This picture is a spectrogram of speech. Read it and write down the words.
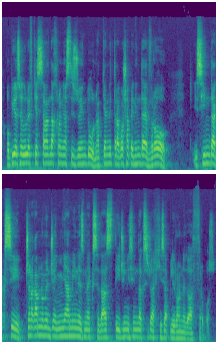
ο οποίος δούλευε 40 χρόνια στη ζωή του, να πιάνει 350 ευρώ η σύνταξη, και να κάνουμε και 9 μήνες να εξετάσει τι είναι η σύνταξη και αρχίσει να πληρώνεται ο άνθρωπος.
